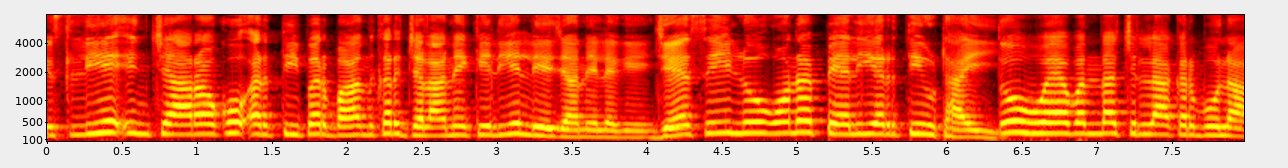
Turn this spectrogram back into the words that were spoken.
इसलिए इन चारों को अर्थी पर बांधकर जलाने के लिए ले जाने लगे। जैसे ही लोगों ने पहली अर्थी उठाई तो वह बंदा चिल्लाकर बोला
